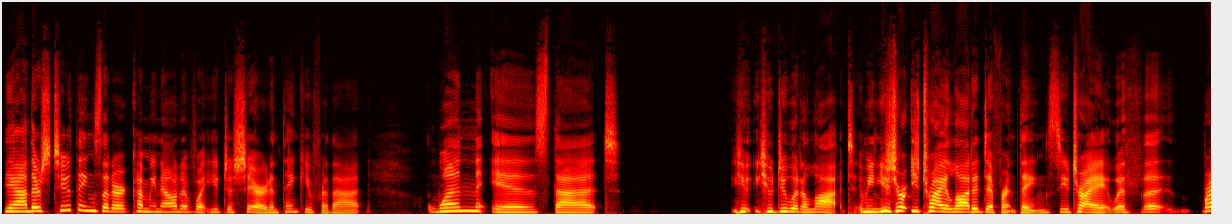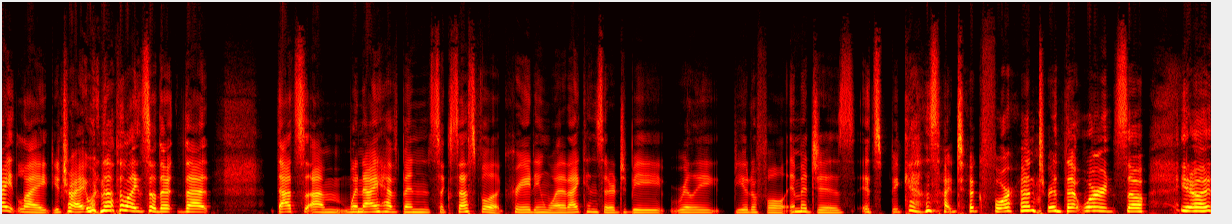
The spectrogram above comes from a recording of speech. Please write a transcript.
yeah there's two things that are coming out of what you just shared and thank you for that one is that you you do it a lot. I mean, you you try a lot of different things. You try it with the bright light. You try it without the light. So that that that's um, when I have been successful at creating what I consider to be really beautiful images. It's because I took 400 that weren't. So you know,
